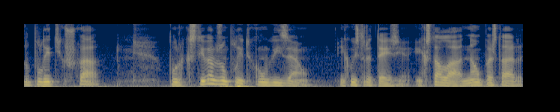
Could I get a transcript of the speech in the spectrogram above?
de políticos cá. Porque se tivermos um político com visão e com estratégia e que está lá não para estar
